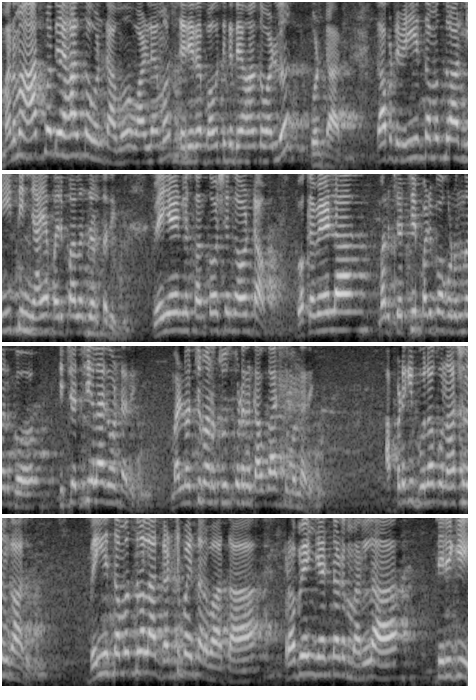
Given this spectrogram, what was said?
మనము ఆత్మదేహాలతో ఉంటాము వాళ్ళేమో శరీర భౌతిక దేహాలతో వాళ్ళు ఉంటారు. కాబట్టి వెయ్యి సంవత్సరాల నీతి న్యాయ పరిపాలన జరుగుతుంది. వెయ్యేండ్లు సంతోషంగా ఉంటాం. ఒకవేళ మన చర్చి పడిపోకుండా ఉందనుకో ఈ చర్చి ఇలాగే ఉంటుంది? మళ్ళీ వచ్చి మనం చూసుకోవడానికి అవకాశం ఉన్నది. అప్పటికి భూలోకం నాశనం కాదు. వెయ్యి సంవత్సరాలు గడిచిపోయిన తర్వాత ప్రభు ఏం చేస్తాడు? మరలా తిరిగి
